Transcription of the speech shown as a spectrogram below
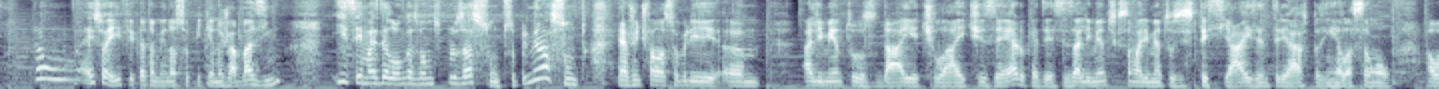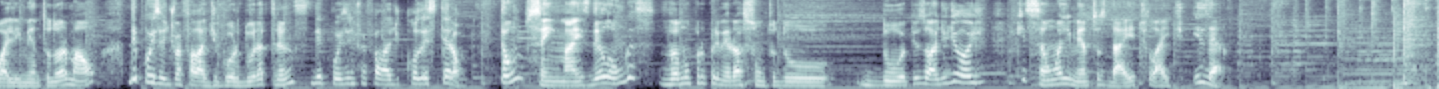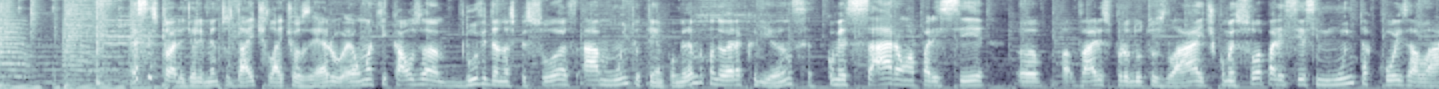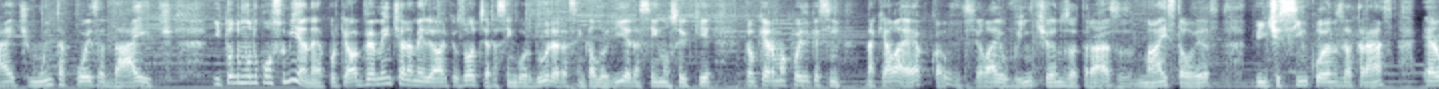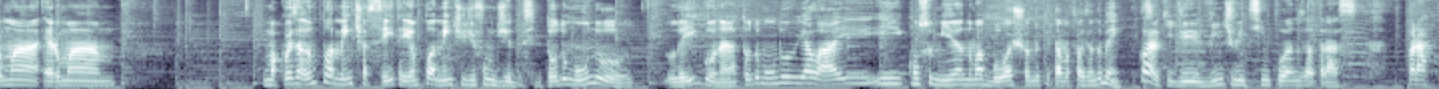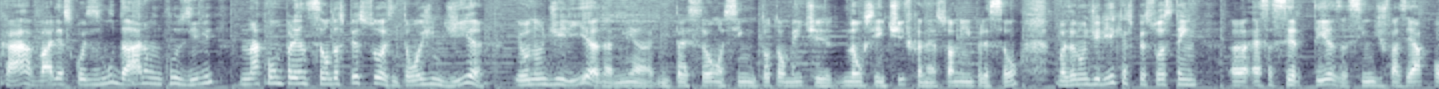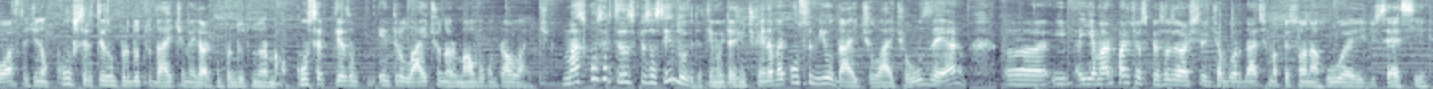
É isso aí, fica também nosso pequeno jabazinho. E sem mais delongas, vamos para os assuntos. O primeiro assunto é a gente falar sobre um, alimentos diet light zero, quer dizer, esses alimentos que são alimentos especiais, entre aspas, em relação ao, ao alimento normal. Depois a gente vai falar de gordura trans, depois a gente vai falar de colesterol. Então, sem mais delongas, vamos para o primeiro assunto do, do episódio de hoje, que são alimentos Diet Light e Zero. Essa história de alimentos diet, light ou zero é uma que causa dúvida nas pessoas há muito tempo. Eu me lembro quando eu era criança, começaram a aparecer Uh, vários produtos light, começou a aparecer assim muita coisa light, muita coisa diet e todo mundo consumia, né? Porque obviamente era melhor que os outros, era sem gordura, era sem caloria, era sem não sei o que. Então que era uma coisa que assim, naquela época, sei lá, eu 20 anos atrás, mais talvez, 25 anos atrás, era uma era uma uma coisa amplamente aceita e amplamente difundida, assim. Todo mundo leigo, né? Todo mundo ia lá e, e consumia numa boa, achando que estava fazendo bem. Claro que de 20, 25 anos atrás para cá, várias coisas mudaram, inclusive na compreensão das pessoas. Então, hoje em dia, eu não diria, da minha impressão, assim, totalmente não científica, né? Só a minha impressão, mas eu não diria que as pessoas têm uh, essa certeza, assim, de fazer a aposta de não, com certeza um produto diet é melhor que um produto normal. Com certeza, entre o light e o normal, vou comprar o light. Mas com certeza as pessoas têm dúvida. Tem muita gente que ainda vai consumir o diet, o light ou o zero. Uh, e, e a maior parte das pessoas, eu acho que se a gente abordasse uma pessoa na rua e dissesse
